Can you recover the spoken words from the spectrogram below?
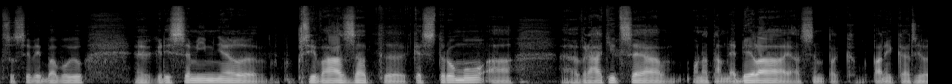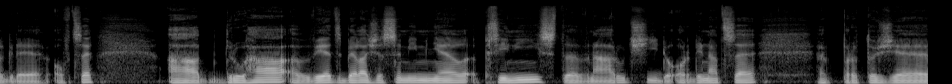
co si vybavuju, kdy jsem jí měl přivázat ke stromu a vrátit se a ona tam nebyla a já jsem pak panikařil, kde je ovce. A druhá věc byla, že jsem jí měl přinést v náručí do ordinace, protože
